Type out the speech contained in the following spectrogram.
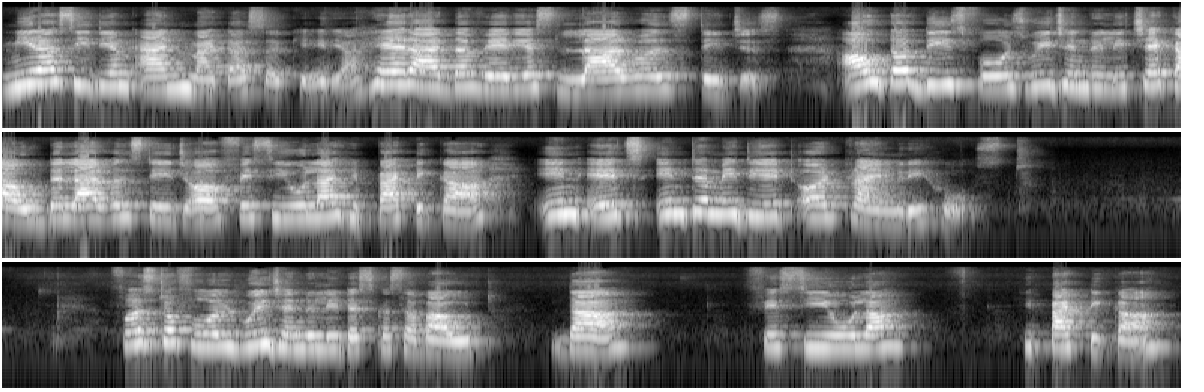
miracidium and metacercaria. Here are the various larval stages. Out of these four, we generally check out the larval stage of Fasciola hepatica in its intermediate or primary host. First of all, we generally discuss about the fasciola hepatica.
